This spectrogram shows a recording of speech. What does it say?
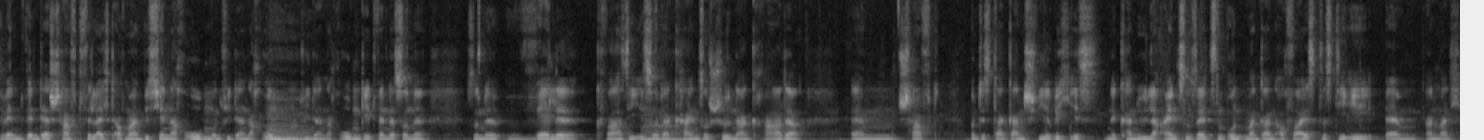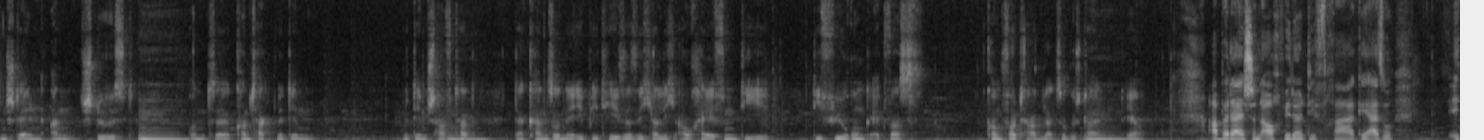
wenn, wenn der Schaft vielleicht auch mal ein bisschen nach oben und wieder nach unten mm. und wieder nach oben geht, wenn das so eine, so eine Welle quasi ist mm. oder kein so schöner gerader ähm, Schaft und es da ganz schwierig ist, eine Kanüle einzusetzen und man dann auch weiß, dass die eh ähm, an manchen Stellen anstößt mm. und äh, Kontakt mit dem, mit dem Schaft hat, da kann so eine Epithese sicherlich auch helfen, die, die Führung etwas komfortabler zu gestalten. Ja. Aber da ist schon auch wieder die Frage, also ich,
